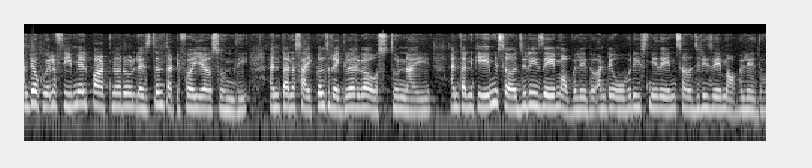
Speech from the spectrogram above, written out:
అంటే ఒకవేళ female partner less than thirty five years ఉంది అండ్ తన సైకిల్స్ రెగ్యులర్గా వస్తున్నాయి అండ్ తనకి ఏమి సర్జరీస్ ఏం అవ్వలేదు అంటే ఓవరీస్ మీద ఏం సర్జరీస్ ఏం అవ్వలేదు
